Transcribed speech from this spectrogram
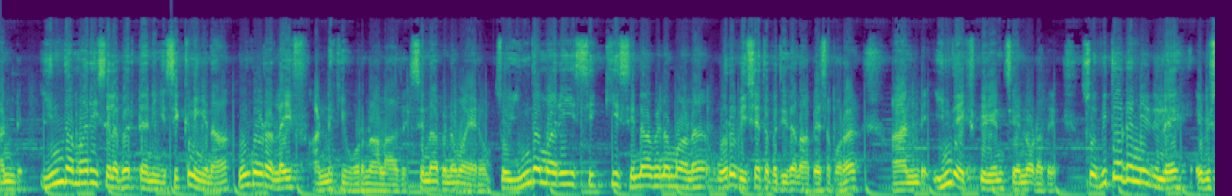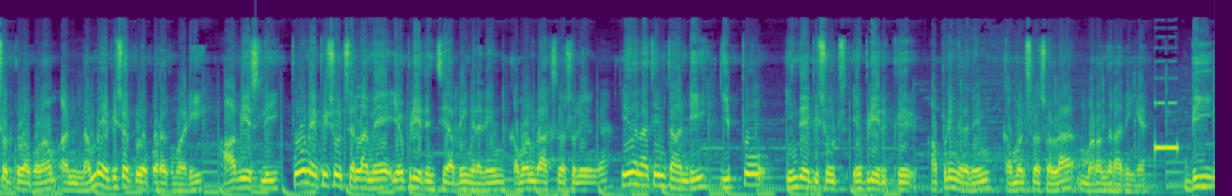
அண்ட் இந்த மாதிரி சில பேர்கிட்ட நீங்க சிக்கினீங்கன்னா உங்களோட லைஃப் அன்னைக்கு ஒரு நாள் ஆகுது சின்ன பின்னமாயிரும் ஸோ இந்த மாதிரி சிக்கி சின்ன பின்னமான ஒரு விஷயத்தை பத்தி தான் நான் பேச போறேன். அண்ட் இந்த எக்ஸ்பீரியன்ஸ் என்னோடது. So without any delay episode குள்ள போகலாம் அண்ட் நம்ம எபிசோட் குள்ள போறதுக்கு முன்னாடி ஆப்வியஸ்லி போன எபிசோட்ஸ் எல்லாமே எப்படி இருந்துச்சு அப்படிங்கறதையும் கமெண்ட் பாக்ஸ்ல சொல்லிருங்க. இது எல்லாத்தையும் தாண்டி இப்போ இந்த எபிசோட்ஸ் எப்படி இருக்கு அப்படிங்கறதையும் கமெண்ட்ஸ்ல சொல்ல மறந்துடாதீங்க. பி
